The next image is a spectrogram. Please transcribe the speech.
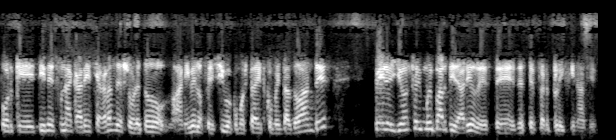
porque tienes una carencia grande, sobre todo a nivel ofensivo, como estáis comentando antes. Pero yo soy muy partidario de este, de este fair play financiero.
